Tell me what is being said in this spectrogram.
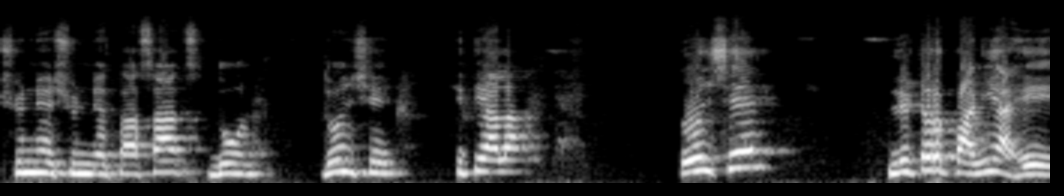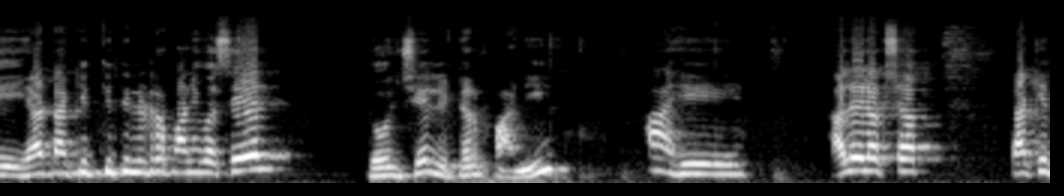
शून्य शून्य तासाच दोन. दोनशे. किती आला? दोनशे लिटर पाणी आहे. ह्या टाकीत किती लिटर पाणी बसेल? दोनशे लिटर पाणी आहे. आले लक्षात? टाकीत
